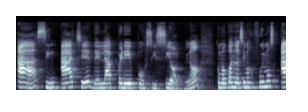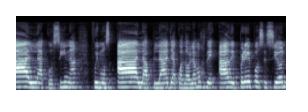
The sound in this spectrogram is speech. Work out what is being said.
a sin h de la preposición, ¿no? Como cuando decimos fuimos a la cocina, fuimos a la playa, cuando hablamos de a de preposición,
